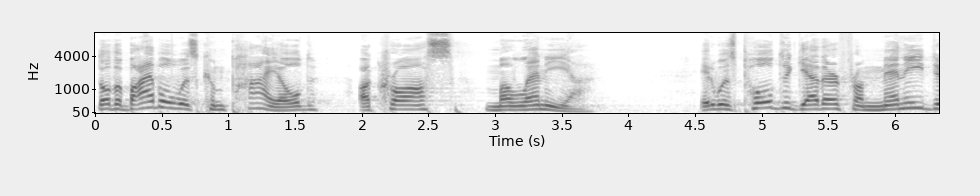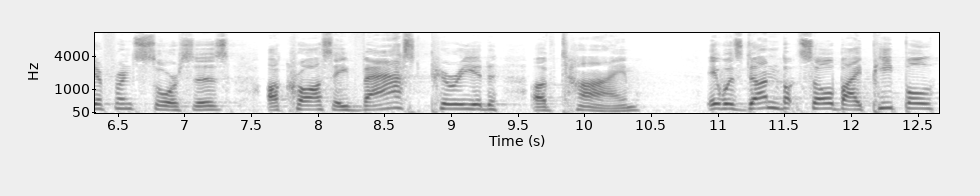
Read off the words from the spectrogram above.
Though the Bible was compiled across millennia, it was pulled together from many different sources across a vast period of time. It was done so by people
